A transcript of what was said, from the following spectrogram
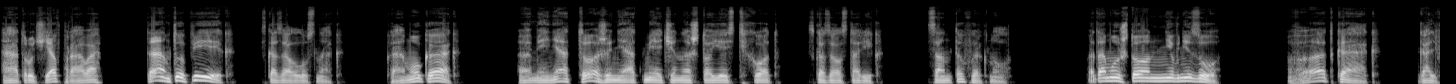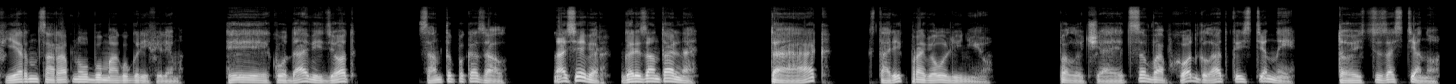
а от ручья вправо. «Там тупик!» — сказал Луснак. «Кому как?» «У меня тоже не отмечено, что есть ход», — сказал старик. Санта фыркнул. «Потому что он не внизу». «Вот как?» Гальфьерн царапнул бумагу грифелем. «И куда ведет? Санта показал. «На север, горизонтально». «Так», — старик провел линию. «Получается, в обход гладкой стены, то есть за стену.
